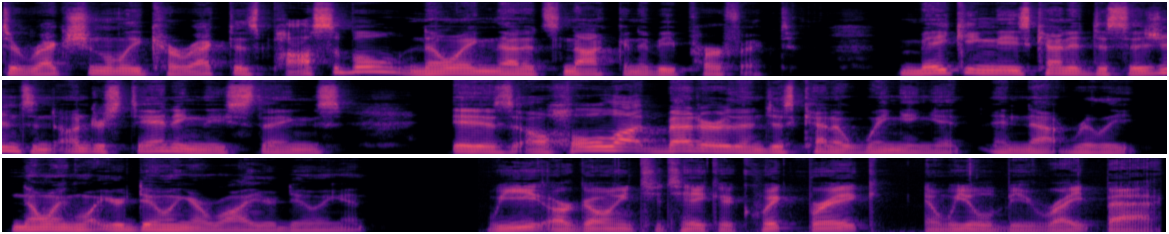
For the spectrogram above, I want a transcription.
directionally correct as possible, knowing that it's not going to be perfect. Making these kind of decisions and understanding these things is a whole lot better than just kind of winging it and not really knowing what you're doing or why you're doing it. We are going to take a quick break and we will be right back.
